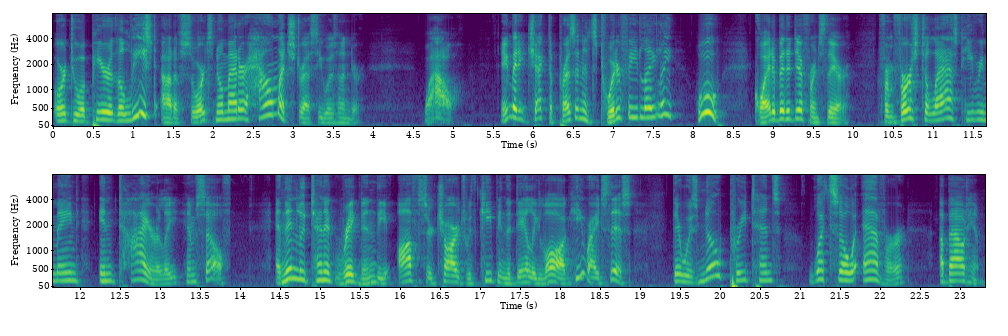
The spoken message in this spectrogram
or to appear the least out of sorts no matter how much stress he was under. Wow. Anybody check the president's Twitter feed lately? Whew, quite a bit of difference there. From first to last, he remained entirely himself. And then Lieutenant Rigdon, the officer charged with keeping the daily log, he writes this There was no pretense whatsoever about him.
